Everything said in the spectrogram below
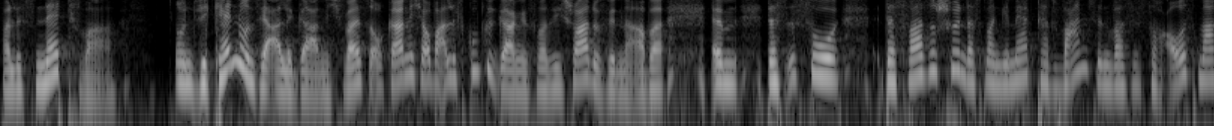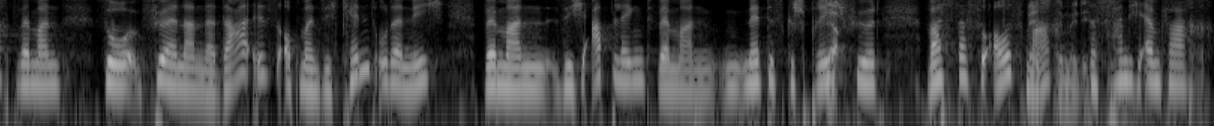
weil es nett war. Und wir kennen uns ja alle gar nicht. Ich weiß auch gar nicht, ob alles gut gegangen ist, was ich schade finde. Aber ähm, das ist so, das war so schön, dass man gemerkt hat, Wahnsinn, was es doch ausmacht, wenn man so füreinander da ist, ob man sich kennt oder nicht, wenn man sich ablenkt, wenn man ein nettes Gespräch Ja. führt, was das so ausmacht. Das fand ich einfach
